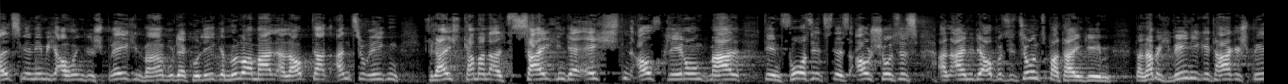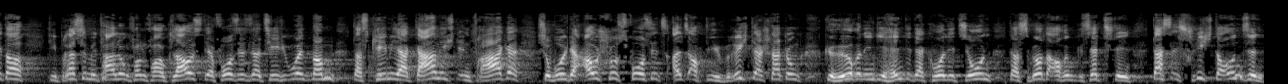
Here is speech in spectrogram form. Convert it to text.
Als wir nämlich auch in Gesprächen waren, wo der Kollege Müller einmal erlaubt hat, anzuregen, vielleicht kann man als Zeichen der echten Aufklärung einmal den Vorsitz des Ausschusses an eine der Oppositionsparteien geben. Dann habe ich wenige Tage später die Pressemitteilung von Frau Klaus, der Vorsitzenden der CDU, entnommen. Das käme ja gar nicht in Frage. Sowohl der Ausschussvorsitz als auch die Berichterstattung gehören in die Hände der Koalition. Das würde auch im Gesetz stehen. Das ist schlichter Unsinn.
